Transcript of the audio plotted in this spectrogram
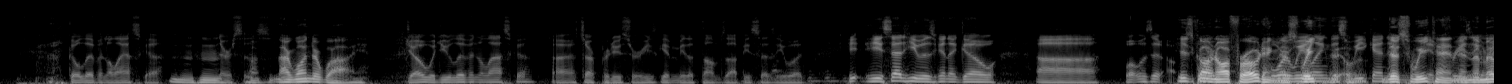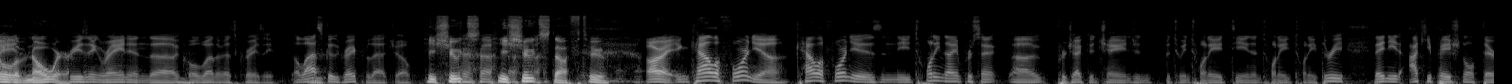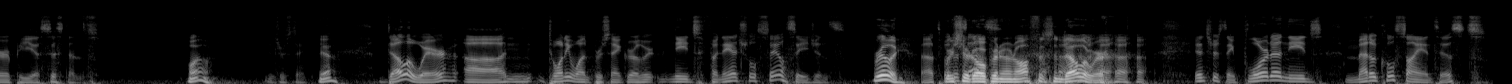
go live in Alaska. Mhm. Nurses. I wonder why. Joe, would you live in Alaska? Uh, that's our producer. He's giving me the thumbs up. He says he would. He he said he was gonna go. Uh, what was it? He's going off-roading this four-wheeling week. this weekend. This in- in weekend in, the middle rain- of nowhere. Freezing rain and uh, cold weather. That's crazy. Alaska's great for that, Joe. He shoots. he shoots stuff too. All right, in California, California is in the 29% uh, projected change in between 2018 and 2023. They need occupational therapy assistants. Wow. Interesting. Yeah. Delaware, uh, 21% growth needs financial sales agents. Really. That's what We should says. open an office in Delaware. Interesting. Florida needs medical scientists.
